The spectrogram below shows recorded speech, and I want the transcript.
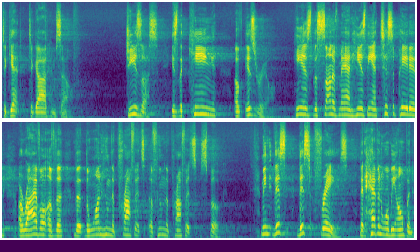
to get to God Himself. Jesus is the King of Israel. He is the Son of Man. He is the anticipated arrival of the, the, the one whom the prophets, of whom the prophets spoke. I mean, this, this phrase, that heaven will be opened,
